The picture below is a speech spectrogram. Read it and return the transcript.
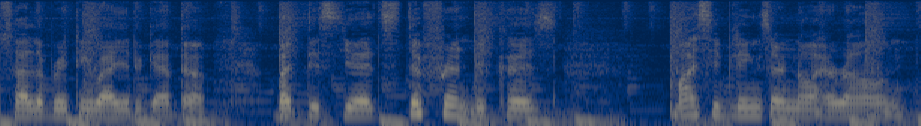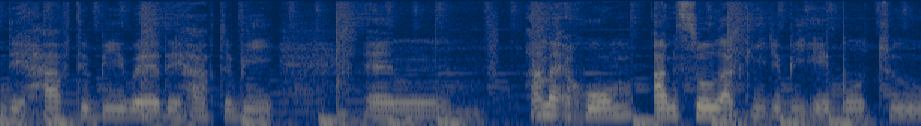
celebrating raya together. But this year it's different because my siblings are not around. They have to be where they have to be. And I'm at home. I'm so lucky to be able to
